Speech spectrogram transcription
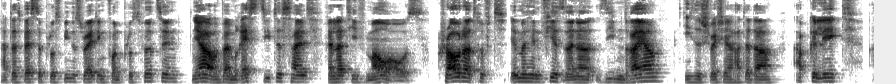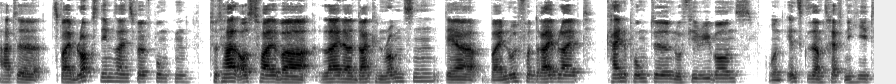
Hat das beste Plus-Minus-Rating von plus 14. Ja, und beim Rest sieht es halt relativ mau aus. Crowder trifft immerhin 4 seiner 7 Dreier. Diese Schwäche hat er da abgelegt. Hatte zwei Blocks neben seinen 12 Punkten. Totalausfall war leider Duncan Robinson, der bei 0 von 3 bleibt. Keine Punkte, nur 4 Rebounds. Und insgesamt treffen die Heat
